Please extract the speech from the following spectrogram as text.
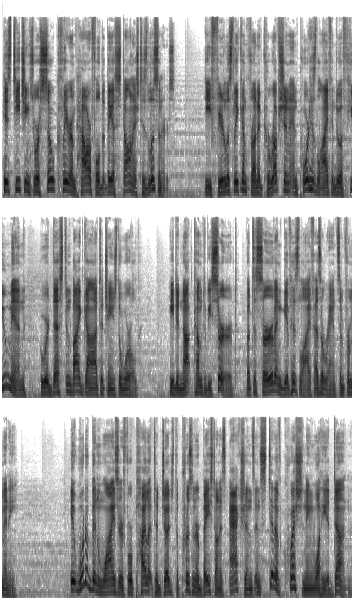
His teachings were so clear and powerful that they astonished his listeners. He fearlessly confronted corruption and poured his life into a few men who were destined by God to change the world. He did not come to be served, but to serve and give his life as a ransom for many. It would have been wiser for Pilate to judge the prisoner based on his actions instead of questioning what he had done.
